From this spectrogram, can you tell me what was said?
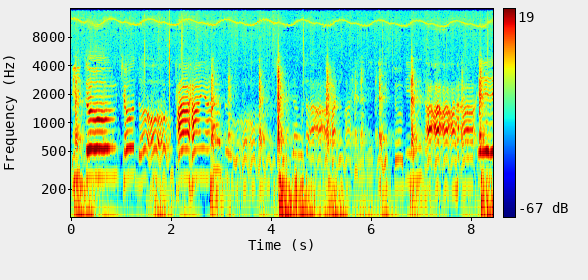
이덕 저덕 다하야도 신정사 할머니 이덕일 다에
